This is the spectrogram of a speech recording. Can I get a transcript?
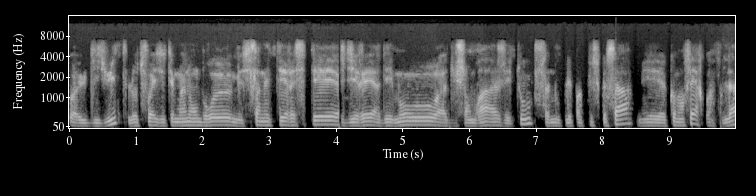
quoi, U18. L'autre fois, ils étaient moins nombreux, mais ça en était resté, je dirais, à des mots, à du chambrage et tout. Ça nous plaît pas plus que ça, mais comment faire, quoi? Là,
